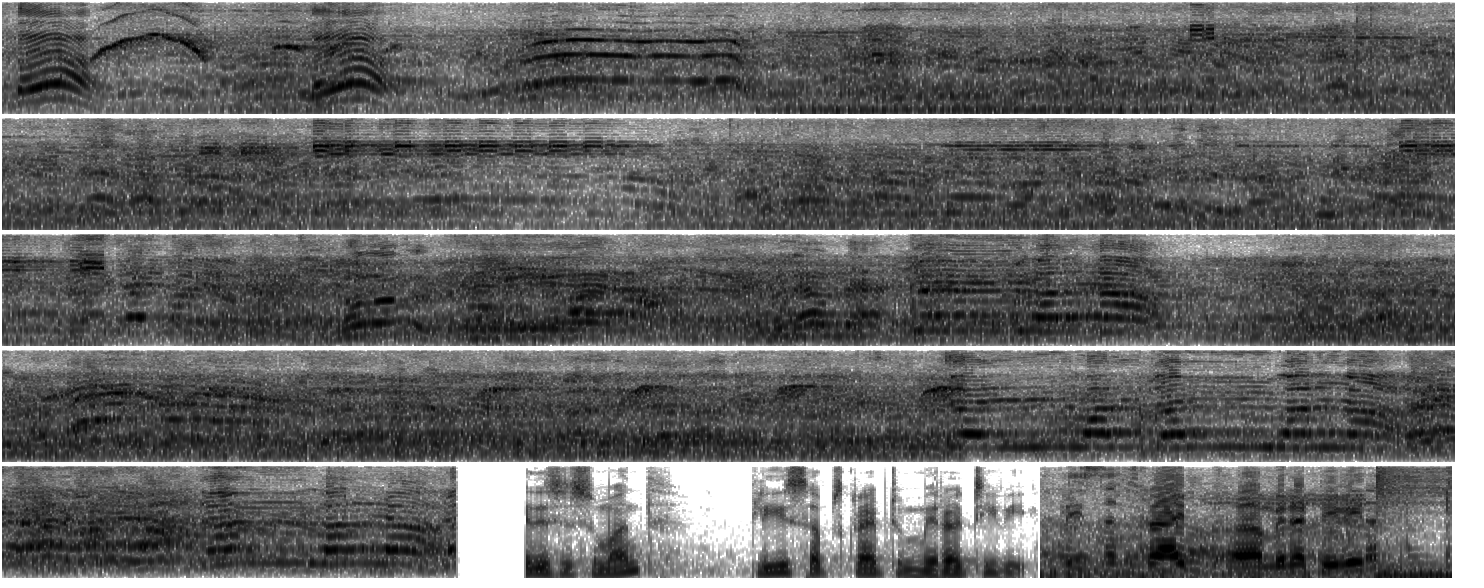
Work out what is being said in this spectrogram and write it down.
Tế! This is Sumant. Please subscribe to Mirror TV. Please subscribe uh, Mirror TV.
